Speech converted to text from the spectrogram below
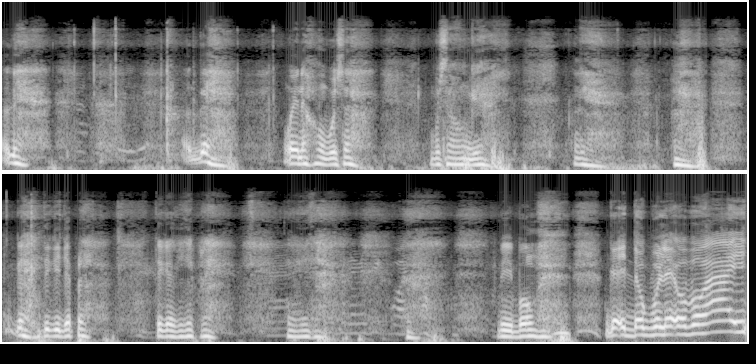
Okay. Okay. Okay na, ubos na. Ubos na akong gear. Okay. Tigil dyan, pre. Tigil dyan, pre. Bibong. Gaidog buli mo, bungay.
